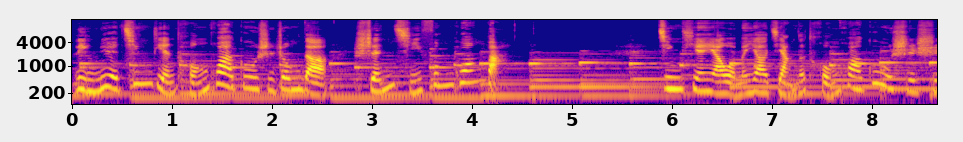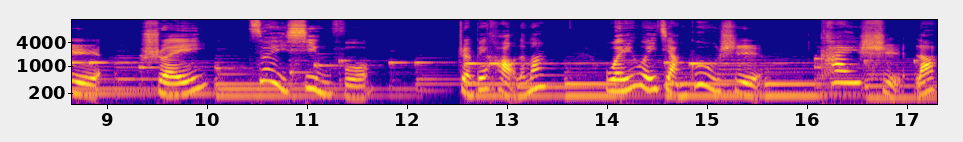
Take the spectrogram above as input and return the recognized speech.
领略经典童话故事中的神奇风光吧。今天呀，我们要讲的童话故事是《谁最幸福》。准备好了吗？伟伟讲故事开始了。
